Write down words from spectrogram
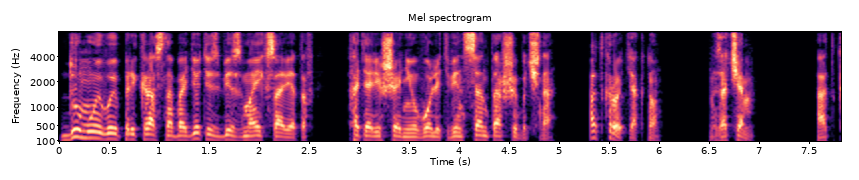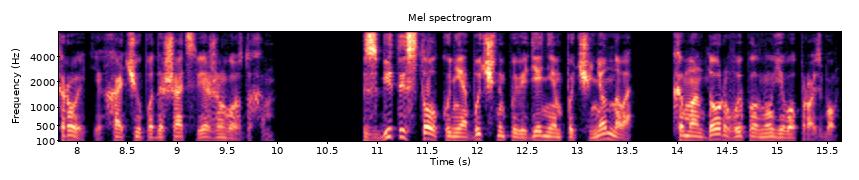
Думаю, вы прекрасно обойдетесь без моих советов, хотя решение уволить Винсента ошибочно. Откройте окно». «Зачем?» «Откройте, хочу подышать свежим воздухом». Сбитый с толку необычным поведением подчиненного, командор выполнил его просьбу.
